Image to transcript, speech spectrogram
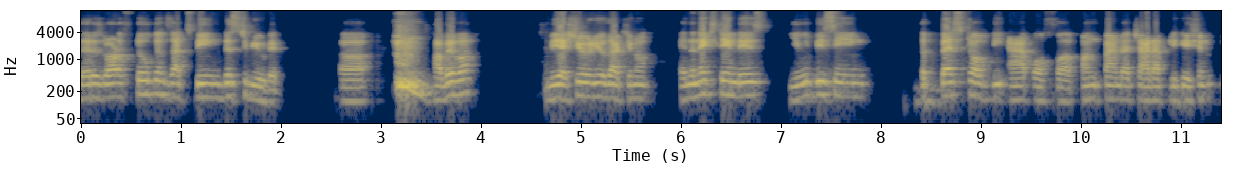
there is a lot of tokens that's being distributed. Uh, however, we assure you that you know in the next 10 days, you would be seeing the best of the app of uh, Punk Panda chat application.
